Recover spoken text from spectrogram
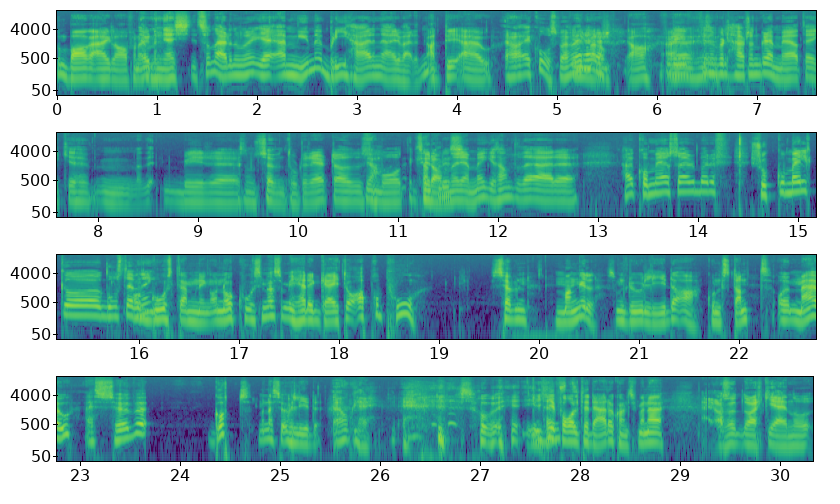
som bare er glad og Ja, fornøyd. men jeg, sånn er det noe. Jeg er mye mer blid her enn jeg er i verden. Ja, det er jo Ja, jeg koser meg mer her. Ja, Fordi jeg- for eksempel her sånn glemmer jeg at jeg ikke mm, blir eh, sånn søvntorturert av små ja, tyranner hjemme, ikke sant? Det er, eh, her kommer jeg, så er det bare sjokomelk og god stemning. Og god stemning. Og nå koser vi oss, og vi har det greit. Og apropos søvnmangel, som du lider av konstant. Og meg også, jeg søver godt, men jeg søver lite. Ja, ok. Ikke i forhold til deg da, kanskje, men jeg, Nei, altså, nå er ikke jeg noe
